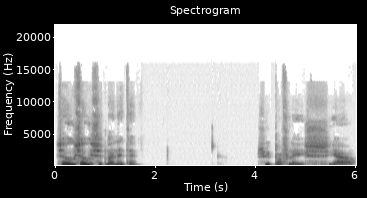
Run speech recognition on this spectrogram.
Zo, zo is het maar net, hè. Supervlees, ja.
